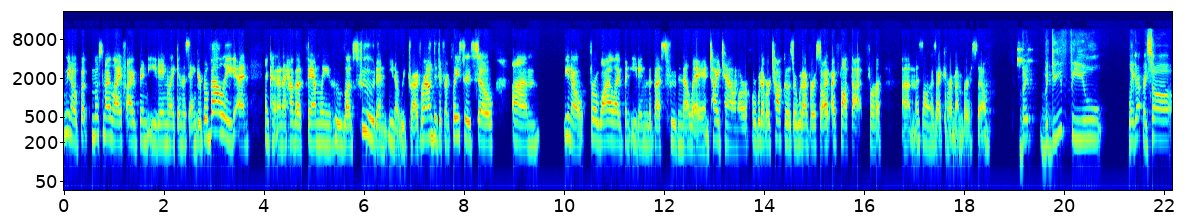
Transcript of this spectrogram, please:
you know, but most of my life I've been eating like in the San Gabriel Valley, and and kind of, and I have a family who loves food, and you know, we drive around to different places. So, um, you know, for a while I've been eating the best food in LA and Thai Town or or whatever tacos or whatever. So I, I've thought that for um, as long as I can remember. So. But but do you feel like I, saw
